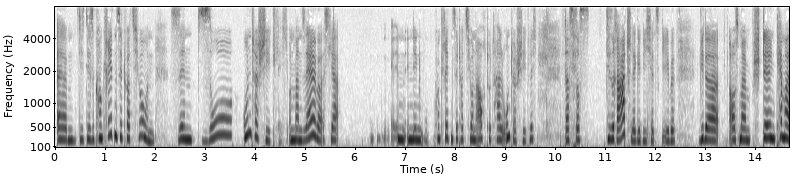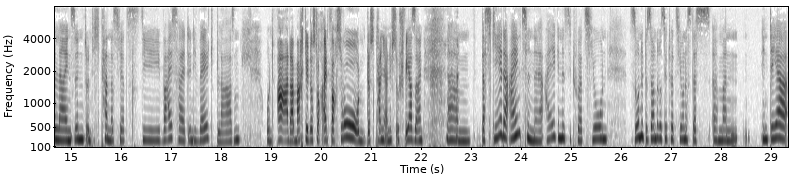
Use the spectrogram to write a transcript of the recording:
ähm, die, diese konkreten Situationen sind so unterschiedlich. Und man selber ist ja in, in den konkreten Situationen auch total unterschiedlich, dass das diese Ratschläge, die ich jetzt gebe, wieder aus meinem stillen Kämmerlein sind und ich kann das jetzt die Weisheit in die Welt blasen und ah, da macht ihr das doch einfach so und das kann ja nicht so schwer sein, ähm, dass jede einzelne eigene Situation so eine besondere Situation ist, dass äh, man in der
